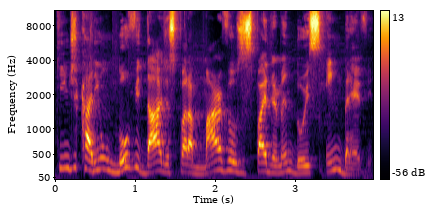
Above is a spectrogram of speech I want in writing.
que indicariam novidades para Marvel's Spider-Man 2 em breve.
